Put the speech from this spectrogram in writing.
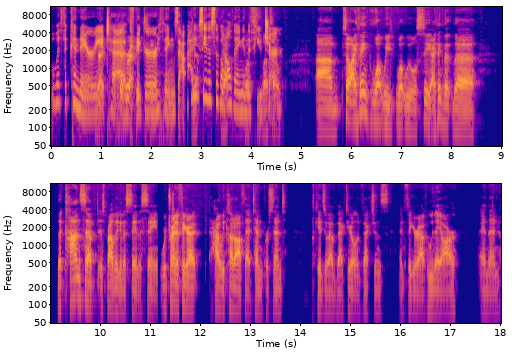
with the canary Right, to right. figure things out. How do you see this evolving in the future? Um, so I think what we what we will see, I think that the the concept is probably going to stay the same. We're trying to figure out how we cut off that ten percent of kids who have bacterial infections and figure out who they are, and then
